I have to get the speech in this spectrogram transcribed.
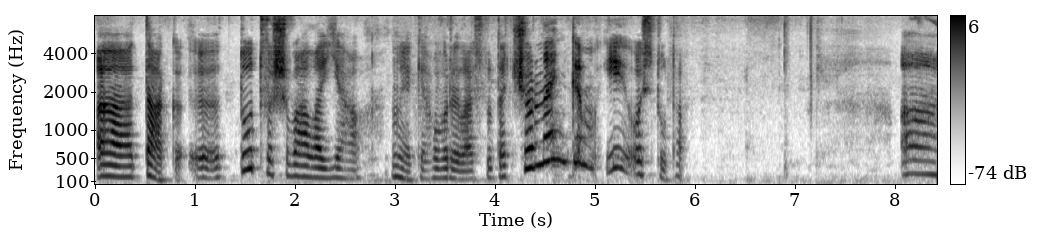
А, так, е, тут вишивала я, ну, як я говорила, ось тут чорненьким і ось тут. А,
